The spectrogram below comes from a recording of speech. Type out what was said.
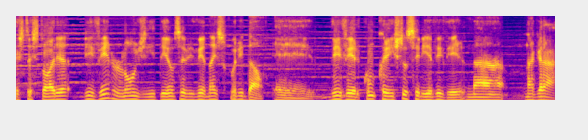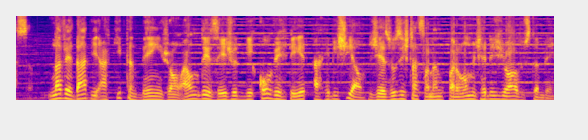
esta história. Viver longe de Deus é viver na escuridão. É viver com Cristo seria viver na, na graça. Na verdade, aqui também, João, há um desejo de converter a religião. Jesus está falando para homens religiosos também.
